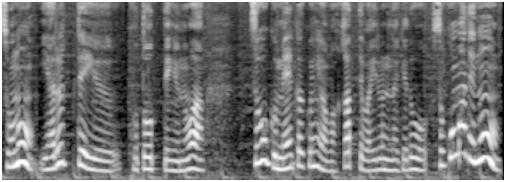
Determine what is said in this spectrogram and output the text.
そのやるっていうことっていうのはすごく明確には分かってはいるんだけどそこまでの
